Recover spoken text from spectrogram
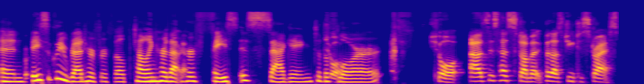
and basically read her for filth, telling her that yeah. her face is sagging to the sure. floor. Sure, as is her stomach, but that's due to stress.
